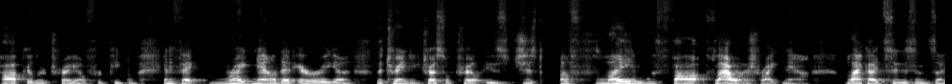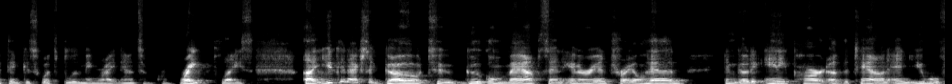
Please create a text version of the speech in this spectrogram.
popular trail for people. And in fact, right now that area, the Trinity Trestle Trail, is just aflame with flowers right now. Black-eyed Susans, I think, is what's blooming right now. It's a great place. Uh, you can actually go to Google Maps and enter in Trailhead and go to any part of the town and you will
